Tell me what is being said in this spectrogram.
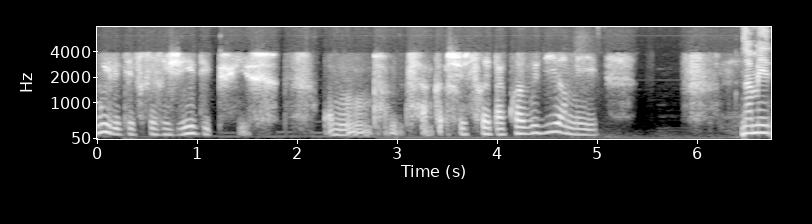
oui, il était très rigide et puis, je ne saurais pas quoi vous dire, mais. Non mais,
